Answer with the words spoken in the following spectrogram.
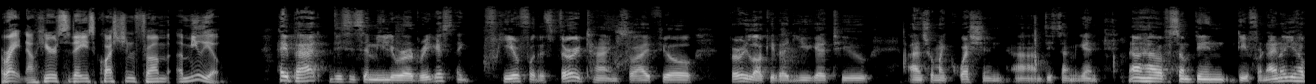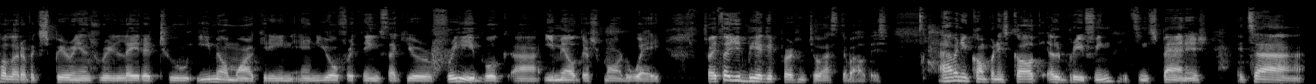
All right, now here's today's question from Emilio. Hey Pat, this is Emilio Rodriguez like, here for the third time. So I feel very lucky that you get to answer my question uh, this time again. Now I have something different. I know you have a lot of experience related to email marketing and you offer things like your free ebook, uh, Email the Smart Way. So I thought you'd be a good person to ask about this. I have a new company. It's called El Briefing. It's in Spanish. It's a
